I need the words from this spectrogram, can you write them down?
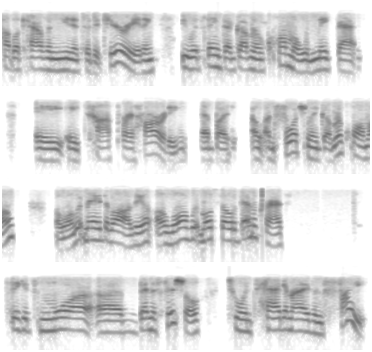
public housing units are deteriorating, you would think that Governor Cuomo would make that a, a top priority. Uh, but uh, unfortunately, Governor Cuomo along with Mayor de Blasio, along with most other Democrats, think it's more uh, beneficial to antagonize and fight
